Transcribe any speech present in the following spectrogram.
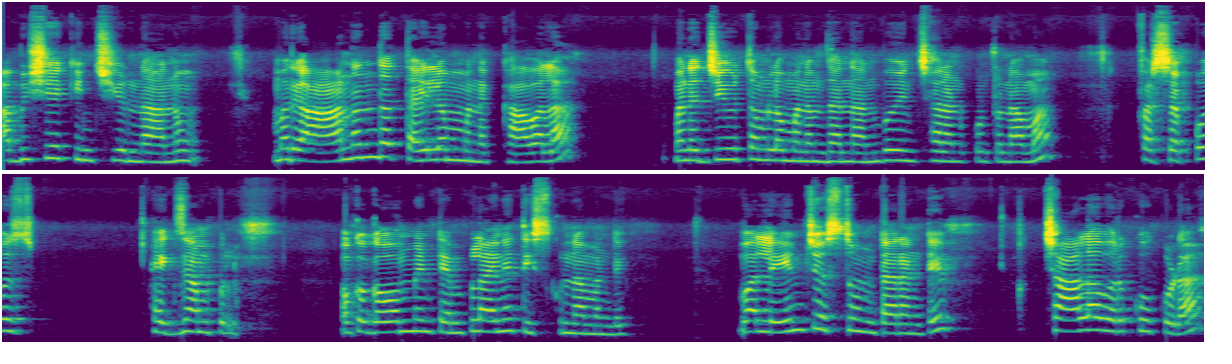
అభిషేకించి ఉన్నాను మరి ఆనంద తైలం మనకు కావాలా? మన జీవితంలో మనం దాన్ని అనుభవించాలనుకుంటున్నామా? ఫర్ సపోజ్ ఎగ్జాంపుల్ ఒక గవర్నమెంట్ ఎంప్లాయీనే తీసుకున్నామండి. వాళ్ళు ఏం చేస్తూ ఉంటారంటే చాలా వరకు కూడా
